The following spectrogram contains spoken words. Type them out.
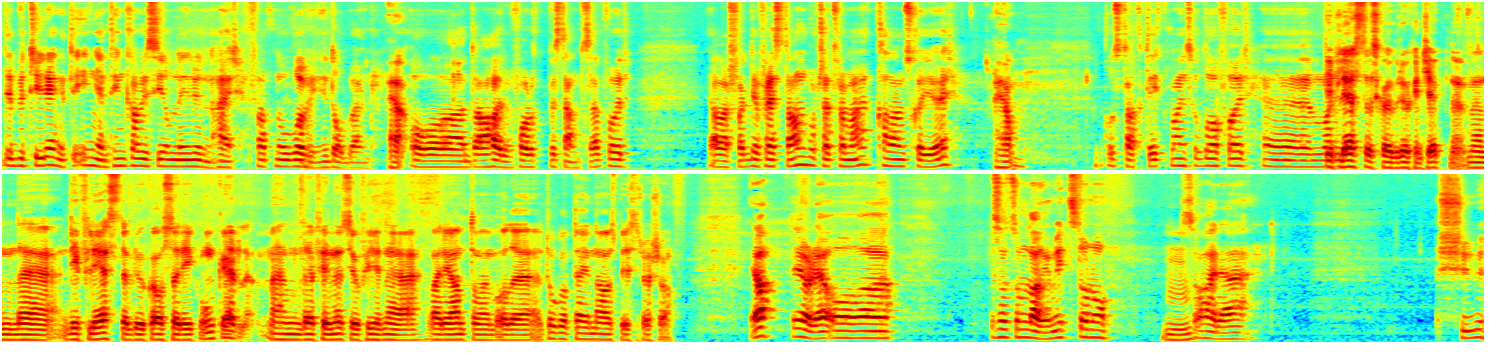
det betyr egentlig ingenting hva vi sier om den runden her. For at nå går vi inn i dobbelen. Ja. Og da har jo folk bestemt seg for, ja, i hvert fall de fleste, bortsett fra meg, hva de skal gjøre. ja. Hvilken taktikk man skal gå for. Eh, man, De fleste skal jo bruke en chip nå, men eh, de fleste bruker også rik onkel. Men det finnes jo fine varianter med både tokapteiner og spiserusher. Ja, det gjør det. Og sånn som laget mitt står nå, Mm. så har jeg sju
